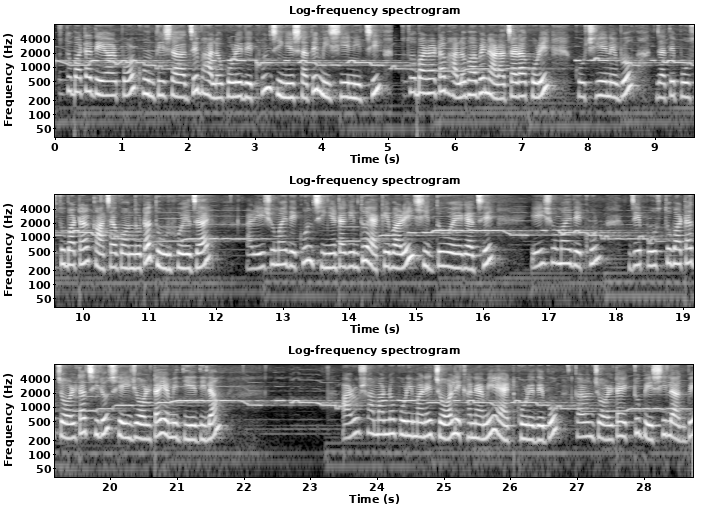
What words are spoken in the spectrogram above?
পোস্ত বাটা দেওয়ার পর খুন্তির সাহায্যে ভালো করে দেখুন ঝিঙের সাথে মিশিয়ে নিচ্ছি। পোস্ত বাটাটা ভালোভাবে নাড়াচাড়া করে কষিয়ে নেব যাতে পোস্ত বাটার কাঁচা গন্ধটা দূর হয়ে যায়। আর এই সময় দেখুন ঝিঙেটা কিন্তু একেবারেই সিদ্ধ হয়ে গেছে। এই সময় দেখুন যে পোস্ত বাটার জলটা ছিল সেই জলটাই আমি দিয়ে দিলাম। আরও সামান্য পরিমাণে জল এখানে আমি অ্যাড করে দেব। কারণ জলটা একটু বেশি লাগবে।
